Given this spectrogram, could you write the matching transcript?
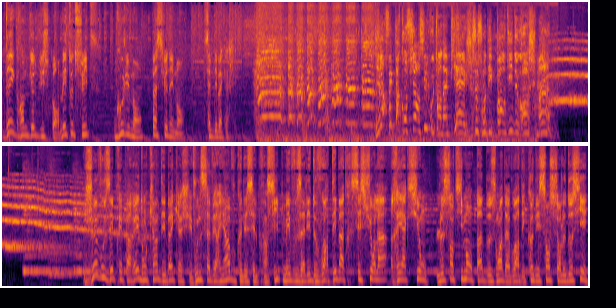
des grandes gueules du sport. Mais tout de suite, goulûment, passionnément, c'est le débat caché. Ne leur faites pas confiance, ils vous tendent un piège. Ce sont des bandits de grand chemin. Je vous ai préparé donc un débat caché. Vous ne savez rien, vous connaissez le principe, mais vous allez devoir débattre. C'est sur la réaction, le sentiment, pas besoin d'avoir des connaissances sur le dossier.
